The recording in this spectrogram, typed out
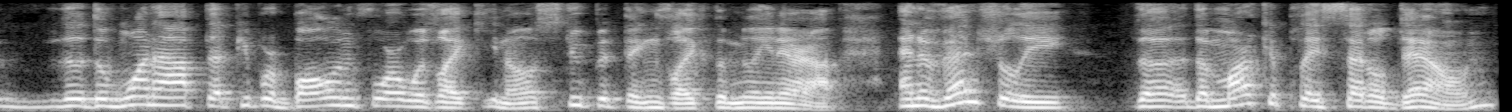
the the one app that people were balling for was like you know stupid things like the millionaire app. And eventually, the the marketplace settled down,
